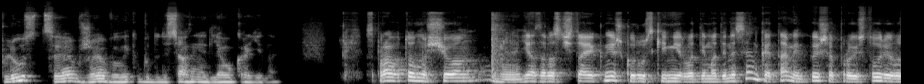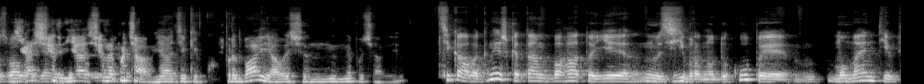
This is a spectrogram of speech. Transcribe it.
плюс це вже велике буде досягнення для України. Справа в тому, що я зараз читаю книжку Руський мір Вадима Денисенка, і там він пише про історію розвалу. Я ще, я ще не почав. Я тільки придбав її, але ще не, не почав її. Цікава книжка, там багато є ну, зібрано докупи моментів,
